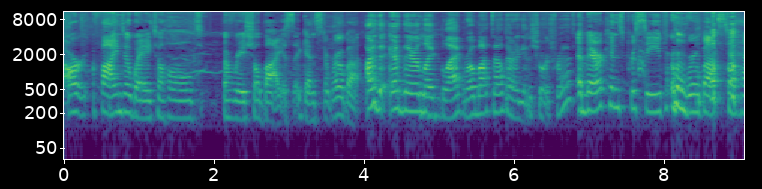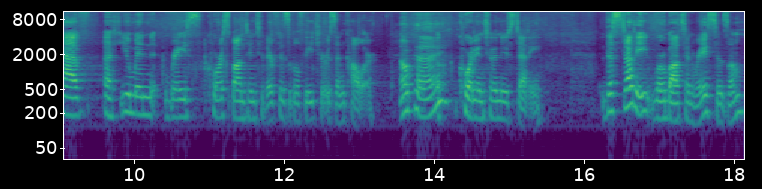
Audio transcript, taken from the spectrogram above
are find a way to hold a racial bias against a robot. Are there are there like black robots out there getting short shrift? Americans perceive robots to have a human race corresponding to their physical features and color, Okay. according to a new study. The study, Robots and Racism,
